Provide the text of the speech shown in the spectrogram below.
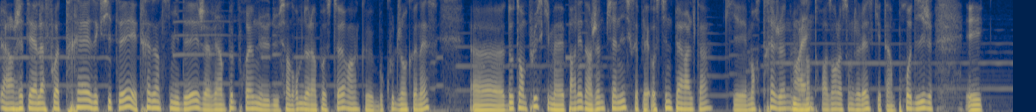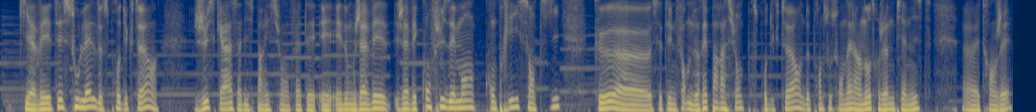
Alors j'étais à la fois très excité et très intimidé. J'avais un peu le problème du, du syndrome de l'imposteur hein, que beaucoup de gens connaissent. Euh, D'autant plus qu'il m'avait parlé d'un jeune pianiste qui s'appelait Austin Peralta, qui est mort très jeune, à Ouais. 23 ans, à Los Angeles, qui était un prodige et qui avait été sous l'aile de ce producteur jusqu'à sa disparition en fait. Et, donc j'avais confusément compris, senti que euh, c'était une forme de réparation pour ce producteur de prendre sous son aile un autre jeune pianiste euh, étranger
